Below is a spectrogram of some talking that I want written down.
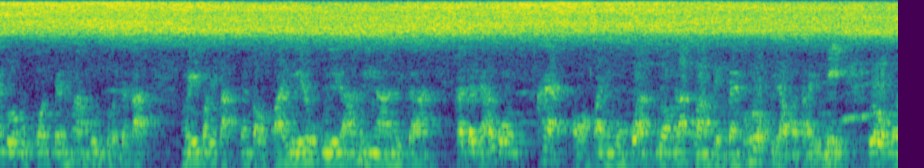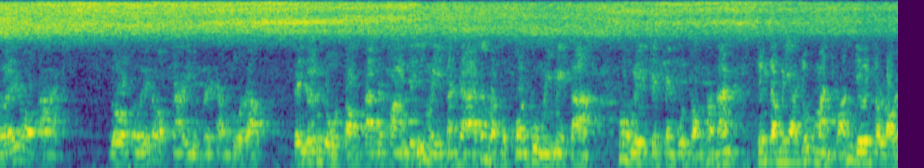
งตัวบุคคลเป็นห้างหุ้นส่วนจำกัดมีบริษัทกันต่อไปมีลูกมีหลานมีงานมีการให้ขยายวง แคบออกไปในวงกว้างยอมรับความเปลี่ยนแปลงของโลกที่เราอาศัยอยู่นี่โลกเอ๋ยโลกอายโลกเอ๋ยโลกใจอยู่ประจำตัวเราเป็นดึงดูดต่อการในความดีมีปัญญาสำหรับบุคคลผู้มีเมตตา ผู้มีจิตเป็นกุศลเท่านั้น จึงจะมีอายุมั่นขวัญยืนตลอด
